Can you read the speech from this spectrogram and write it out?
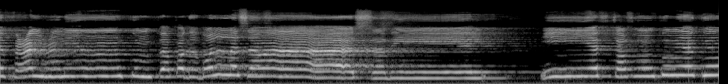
يفعله منكم فقد ضل سواء السبيل إن يثقفوكم يكونوا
